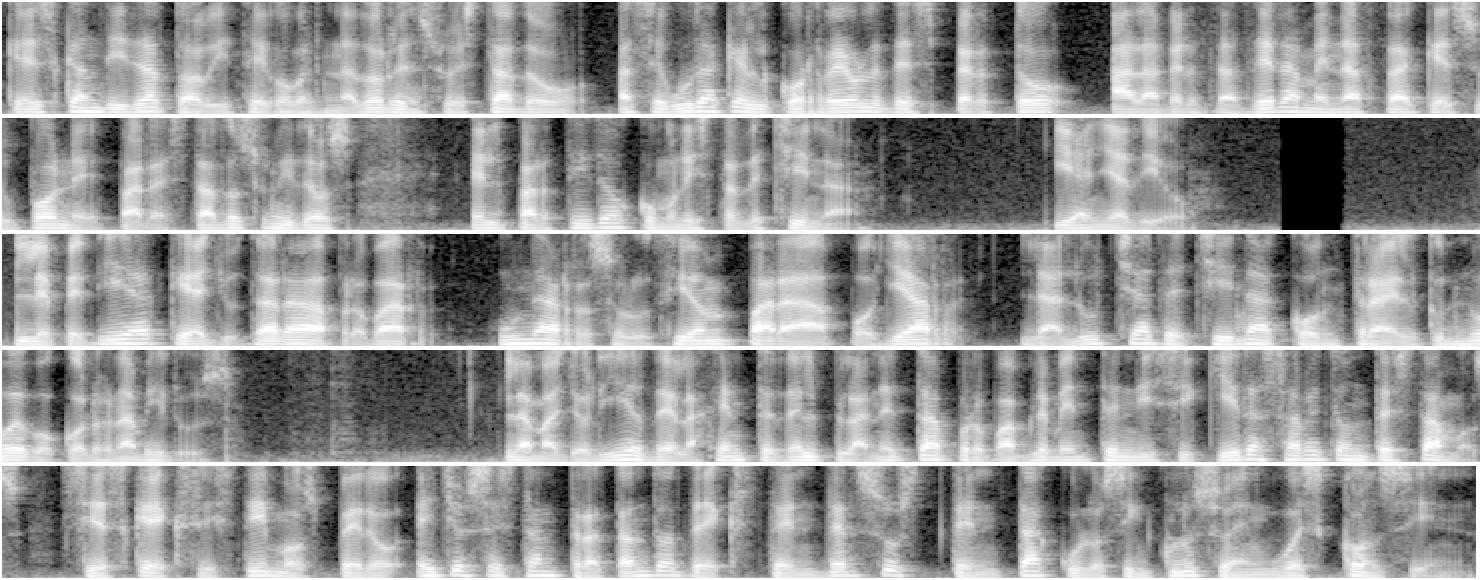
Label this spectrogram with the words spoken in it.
que es candidato a vicegobernador en su estado, asegura que el correo le despertó a la verdadera amenaza que supone para Estados Unidos el Partido Comunista de China. Y añadió, le pedía que ayudara a aprobar una resolución para apoyar la lucha de China contra el nuevo coronavirus. La mayoría de la gente del planeta probablemente ni siquiera sabe dónde estamos, si es que existimos, pero ellos están tratando de extender sus tentáculos incluso en Wisconsin.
